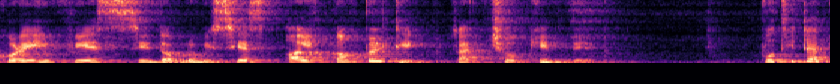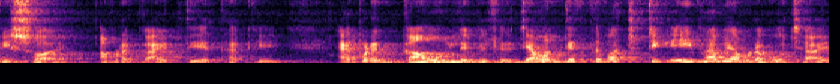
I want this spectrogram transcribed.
করে ইউপিএসসি ডব্লিউবিসিএস অল কম্পিটিভ রাজ্য কেন্দ্রের। প্রতিটা বিষয় আমরা গাইড দিয়ে থাকি, একবারে গাউন লেভেল থেকে। যেমন দেখতে পাচ্ছ, ঠিক এইভাবে আমরা বোঝাই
